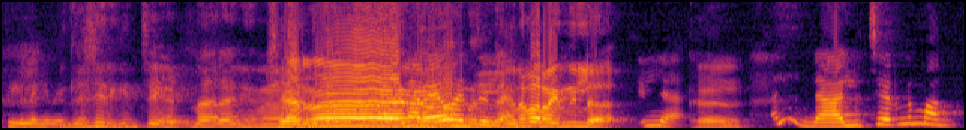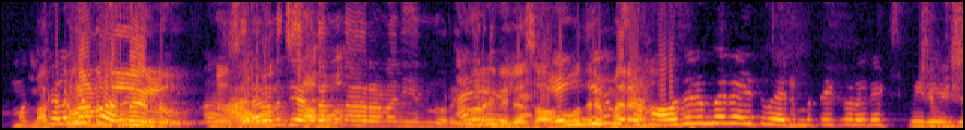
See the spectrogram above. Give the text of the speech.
ഫീൽ എങ്ങനെ ശരിക്കും അങ്ങനെ പറയുന്നില്ല. ഇല്ല. അല്ല ലാലു ചേട്ടന്റെ മക്കളാണെന്നല്ലേ സഹോദരന്മാരായിട്ട് വരുമ്പോഴത്തേക്കുള്ള ഒരു എക്സ്പീരിയൻസ്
